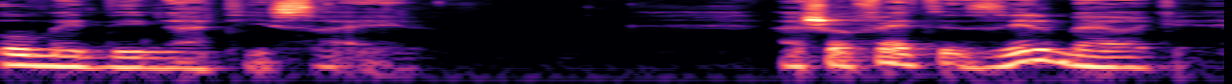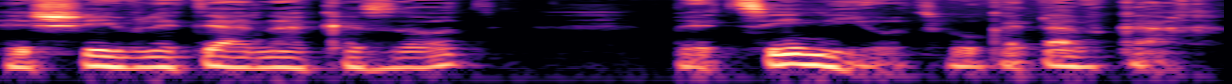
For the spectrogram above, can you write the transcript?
ומדינת ישראל. השופט זילברג השיב לטענה כזאת בציניות, והוא כתב כך:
